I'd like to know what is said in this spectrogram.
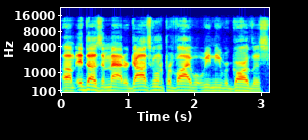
Um, it doesn't matter. God's going to provide what we need regardless.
